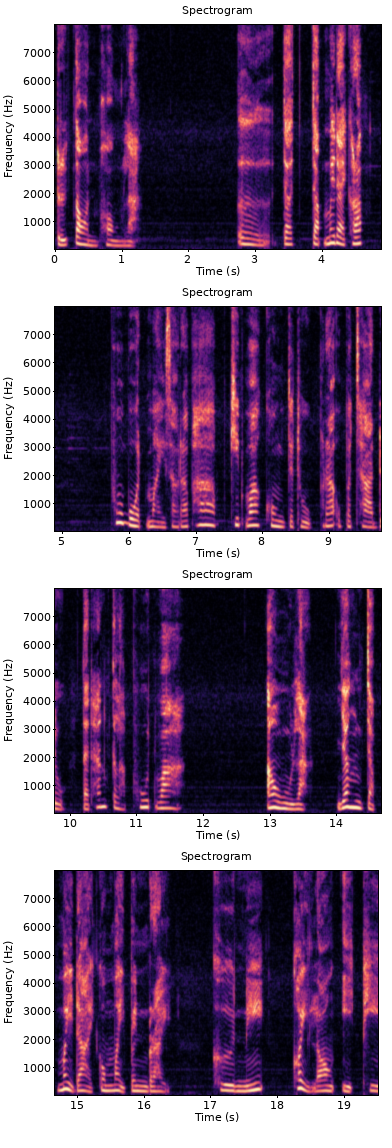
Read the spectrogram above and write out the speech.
หรือตอนพองละ่ะ เออ จะจับไม่ได้ครับ ผู้บวชใหม่สารภาพคิดว่าคงจะถูกพระอุปชาดุ แต่ท่านกลับพูดว่า เอาล่ะ ยังจับไม่ได้ก็ไม่เป็นไร คืนนี้ ค่อยลองอีกที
